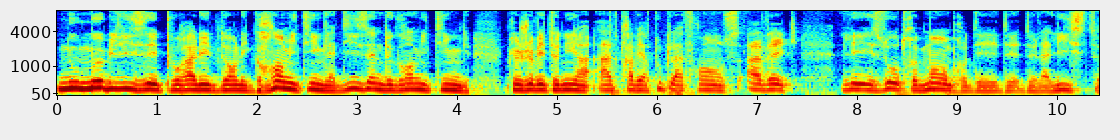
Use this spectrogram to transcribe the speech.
nous mobiliser pour aller dans les grands meetings, la dizaine de grands meetings que je vais tenir à, travers toute la France avec les autres membres de la liste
